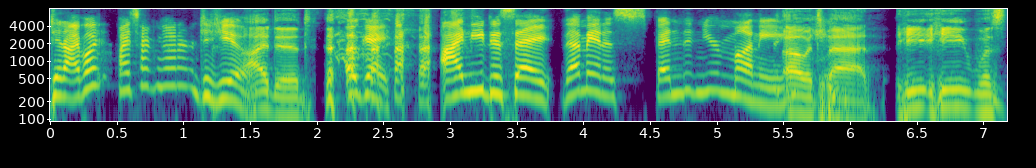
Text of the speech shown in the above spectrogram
did I buy, stock in Connor? Did you? i did Okay. I need to say that man is spending your money. Oh, it's bad. He he was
